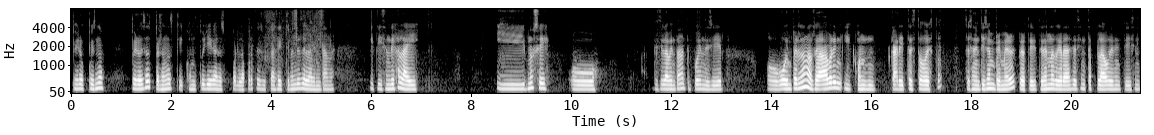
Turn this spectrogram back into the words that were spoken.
Pero pues no. Pero esas personas que cuando tú llegas por la puerta de su casa y te ven desde la ventana y te dicen, déjala ahí. Y no sé, o desde la ventana te pueden decir, o, en persona, o sea, abren y con caretas todo esto, te sanitizan primero, pero te, te dan las gracias y te aplauden y te dicen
